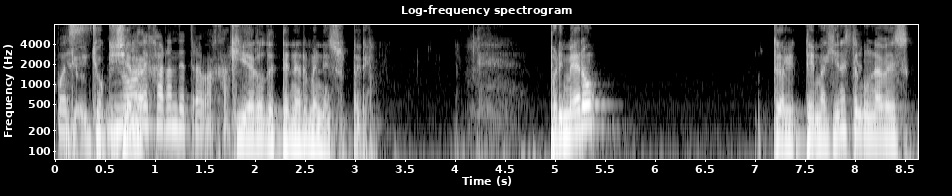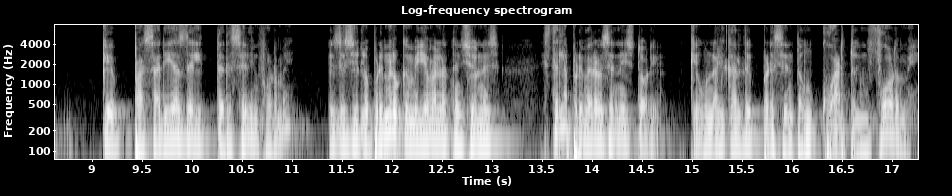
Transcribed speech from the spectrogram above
pues no dejaran de trabajar. Quiero detenerme en eso, Tere. Primero, ¿te, ¿te imaginaste alguna vez que pasarías del tercer informe? Es decir, lo primero que me llama la atención es, esta es la primera vez en la historia que un alcalde presenta un cuarto informe,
